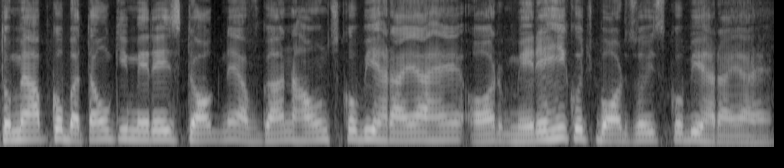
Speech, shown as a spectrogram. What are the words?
तो मैं आपको बताऊँ कि मेरे इस डॉग ने अफ़गान हाउंड्स को भी हराया है और मेरे ही कुछ बॉर्जोइस को भी हराया है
